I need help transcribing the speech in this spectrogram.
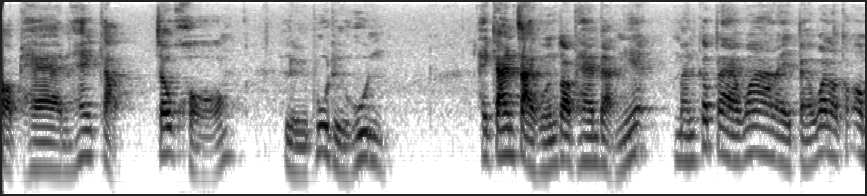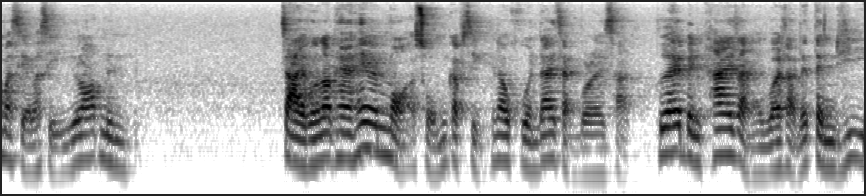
ตอบแทนให้กับเจ้าของหรือผู้ถือหุ้นไอการจ่ายผลตอบแทนแบบนี้มันก็แปลว่าอะไรแปลว่าเราต้องเอามาเสียภาษีอีกรอบนึงจ่ายผลตอบแทนให้มันเหมาะสมกับสิ่งที่เราควรได้จากบริษัท เพื่อให้เป็นค่าใช้จ่ายของบริษัทได้เต็มที่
